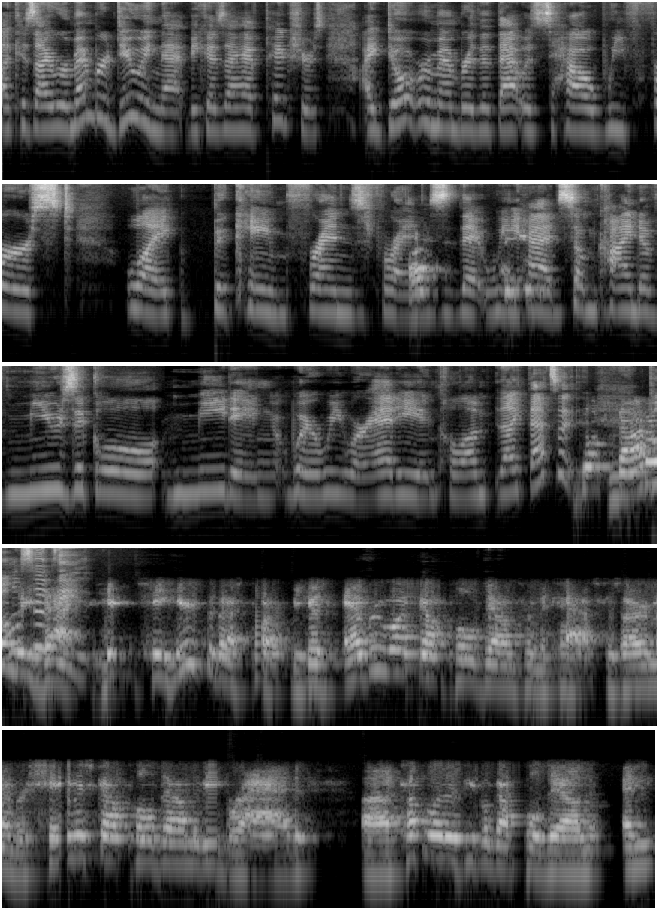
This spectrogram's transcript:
because I remember doing that because I have pictures. I don't remember that that that was how we first like became friends friends that we had some kind of musical meeting where we were Eddie and Columbia like that's a well, not only that the... see here's the best part because everyone got pulled down from the cast because I remember Sheamus got pulled down to be Brad uh, a couple other people got pulled down and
